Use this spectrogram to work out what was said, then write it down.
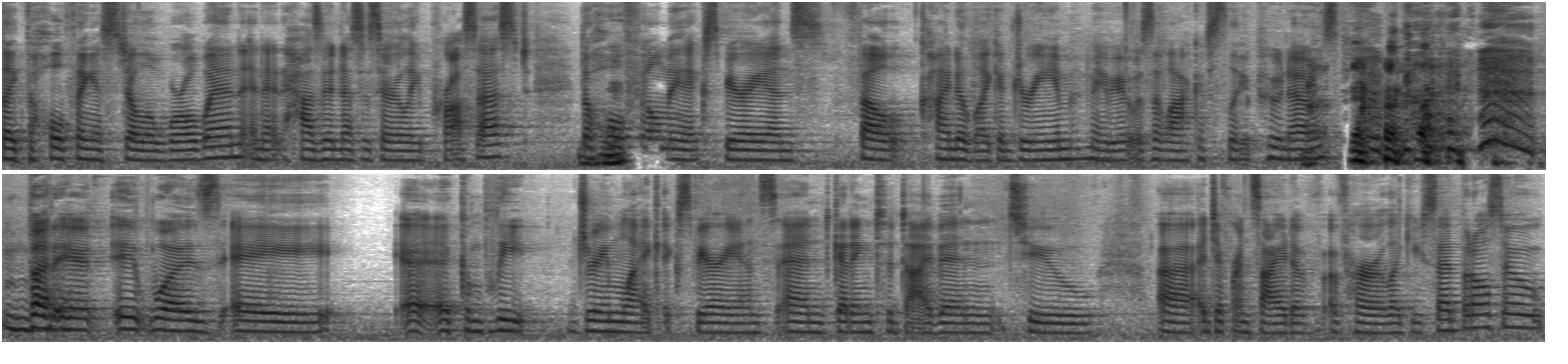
like the whole thing is still a whirlwind, and it hasn't necessarily processed. The mm-hmm. whole filming experience felt kind of like a dream. Maybe it was a lack of sleep. Who knows? but it it was a a complete dreamlike experience, and getting to dive into uh, a different side of, of her, like you said, but also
